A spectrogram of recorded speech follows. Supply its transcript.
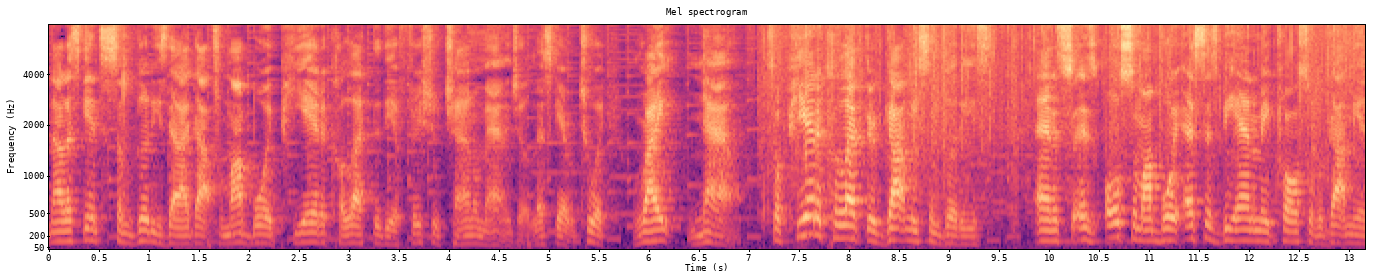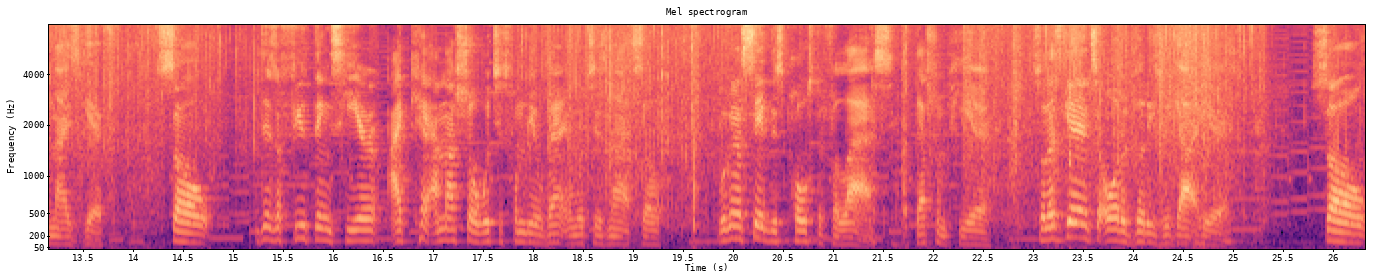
Now let's get into some goodies that I got from my boy Pierre the Collector, the official channel manager. Let's get to it right now. So Pierre the Collector got me some goodies. And it's, it's, also my boy SSB Anime Crossover got me a nice gift. So there's a few things here. I can't. I'm not sure which is from the event and which is not. So we're gonna save this poster for last. That's from Pierre. So let's get into all the goodies we got here. So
